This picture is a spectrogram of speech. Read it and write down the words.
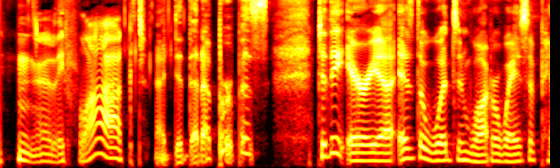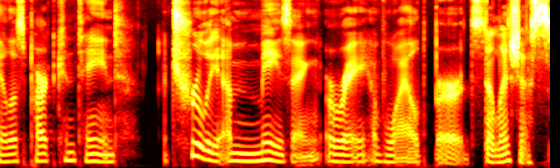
they flocked. I did that on purpose. To the area as the woods and waterways of Palos Park contained a truly amazing array of wild birds. Delicious.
